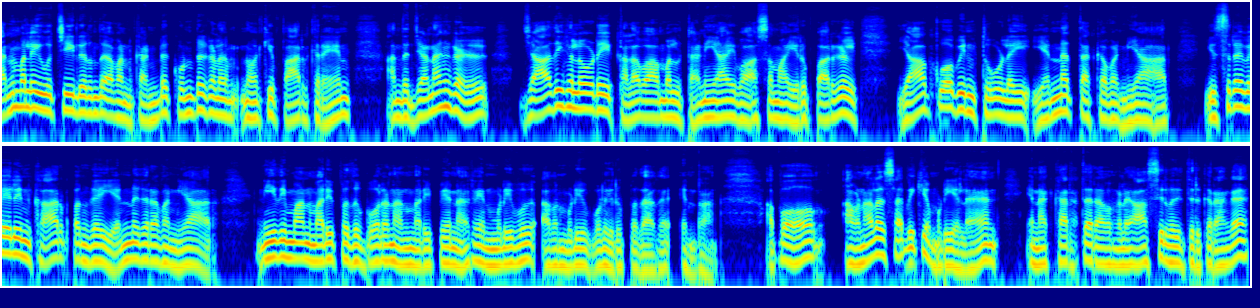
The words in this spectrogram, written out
கண்மலை உச்சியிலிருந்து அவன் கண்டு குன்றுகளை நோக்கி பார்க்கிறேன். அந்த ஜனங்கள் ஜாதிகளோடே கலவாமல் தனியாய் வாசமாய் இருப்பார்கள். யாக்கோபின் தூளை எண்ணத்தக்கவன் யார்? இஸ்ரவேலின் கார்பங்கை எண்ணுகிறவன் யார்? நீதிமான் மறிப்பது போல நான் மறிப்பேனாக? என் முடிவு அவன் முடிவு போல இருப்பதாக என்றான். அப்போ அவனால் சபிக்க முடியலை. என கர்த்தர் அவங்களை ஆசீர்வதித்திருக்கிறாங்க.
